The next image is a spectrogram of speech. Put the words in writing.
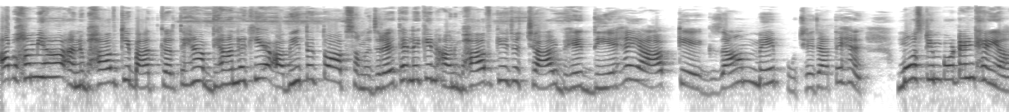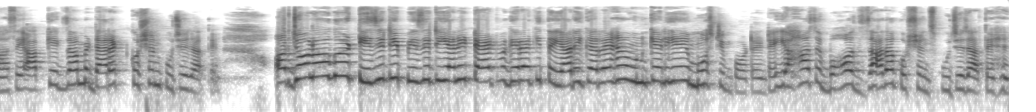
अब हम यहाँ अनुभाव की बात करते हैं। अब ध्यान रखिए, अभी तक तो आप समझ रहे थे, लेकिन अनुभाव के जो चार भेद दिए हैं, या आपके एग्ज़ाम में पूछे जाते हैं, मोस्ट इंपॉर्टेंट है यहाँ से, आपके एग्ज़ाम में डायरेक्ट क्वेश्चन पूछे जाते हैं। और जो लोग टीजीटी, पीजीटी यानी टैट वगैरह की तैयारी कर रहे हैं, उनके लिए मोस्ट इंपॉर्टेंट है। यहाँ से बहुत ज़्यादा क्वेश्चन पूछे जाते हैं।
